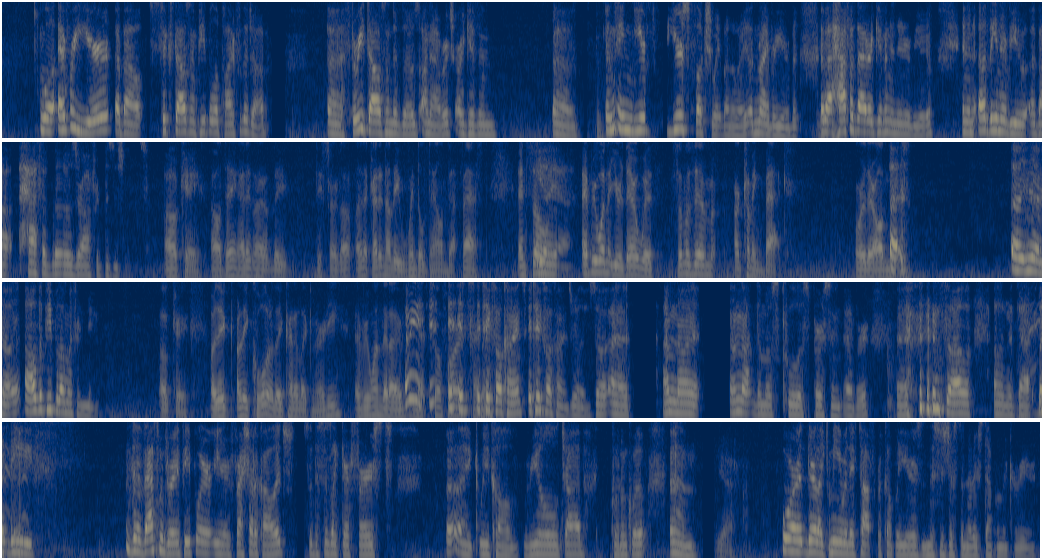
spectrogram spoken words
well, every year about 6,000 people apply for the job. Uh, 3,000 of those on average are given uh, Position. and years years fluctuate by the way not every year but about half of that are given an interview and then of the interview about half of those are offered positions Okay. Oh dang! I didn't know they they started off. I didn't know they dwindled down that fast. And so yeah yeah everyone that you're there with, some of them are coming back, or they're all new. Uh, uh, no no all the people i'm with are new okay. Are they are they cool? Are they kind of like nerdy? Everyone that I've i mean met it, so far. it kinda- takes all kinds it takes all kinds really so uh i'm not i'm not the most coolest person ever uh, and so i'll i'll admit that but the the vast majority of people are either fresh out of college so this is like their first uh, like what do you call real job quote unquote um Yeah. or they're like me where they've taught for a couple of years and this is just another step in their career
